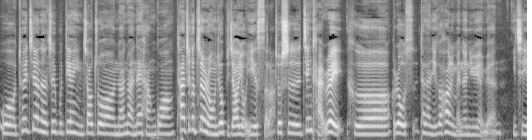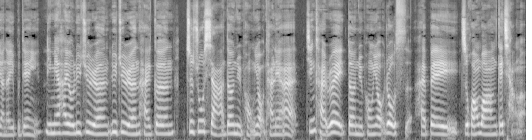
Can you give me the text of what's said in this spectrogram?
我推荐的这部电影叫做《暖暖内含光》，它这个阵容就比较有意思了，就是金凯瑞和 Rose 泰坦尼克号里面的女演员一起演的一部电影，里面还有绿巨人，绿巨人还跟蜘蛛侠的女朋友谈恋爱，金凯瑞的女朋友 Rose 还被指环王给抢了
